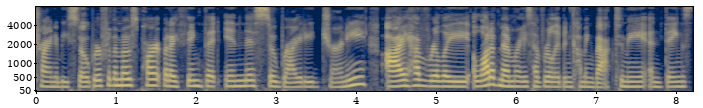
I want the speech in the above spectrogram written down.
trying to be sober for the most part. But I think that in this sobriety journey, I have really, a lot of memories have really been coming back to me and things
